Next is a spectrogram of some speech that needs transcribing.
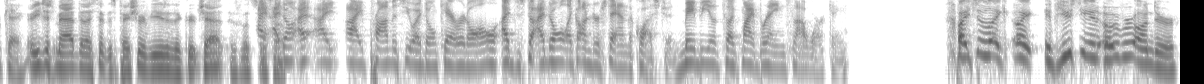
okay? Are you just mad that I sent this picture of you to the group chat? Is what's, what's I, don't. I, I promise you, I don't care at all. I just I don't like understand the question. Maybe it's like my brain's not working. All right, so like, all right, if you see an over under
